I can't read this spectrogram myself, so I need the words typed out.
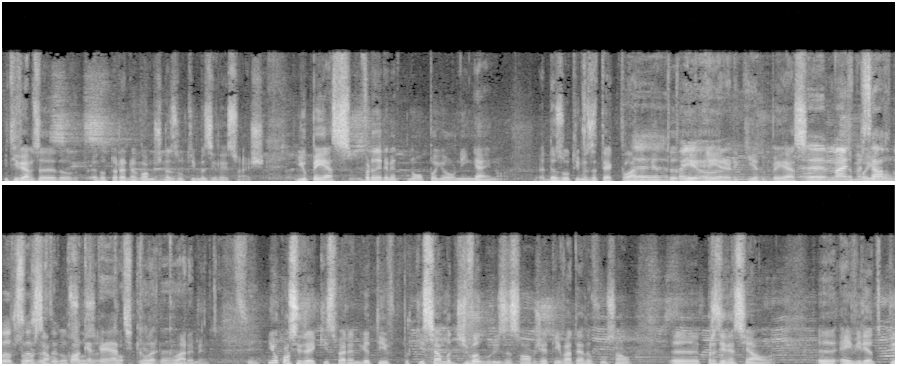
e tivemos a, a doutora Ana Gomes nas últimas eleições. E o PS verdadeiramente não apoiou ninguém, não. É? Das últimas até claramente uh, apoiou, a, hierarquia do PS uh, mais apoiou Marcelo Rebelo de Sousa do que qualquer candidato de esquerda. Claramente. E eu considerei que isso era negativo porque isso é uma desvalorização objetiva até da função uh, presidencial. Eh, é evidente que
